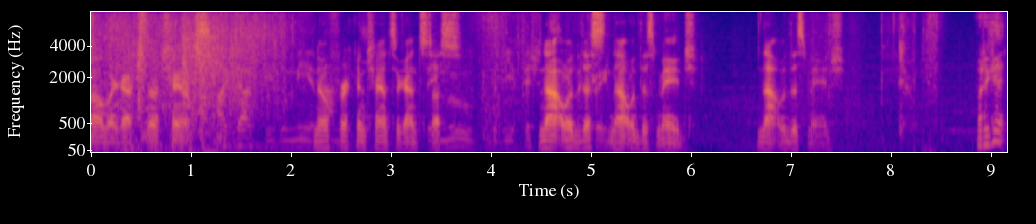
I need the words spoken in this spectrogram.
Oh my gosh, no chance. I doubt these were mere No freaking chance against us. moved with the efficiency Not with this, not with this mage. Not with this mage. What'd I get?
